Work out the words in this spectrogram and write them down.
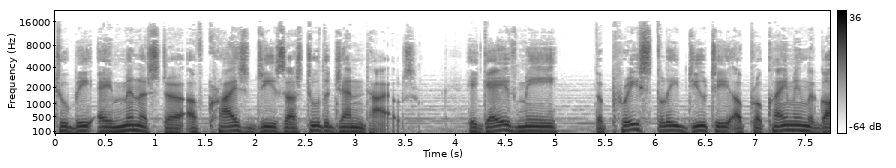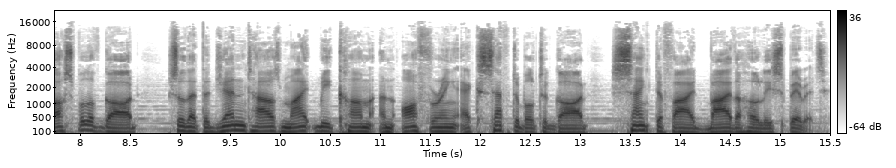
to be a minister of Christ Jesus to the Gentiles. He gave me the priestly duty of proclaiming the gospel of God so that the Gentiles might become an offering acceptable to God, sanctified by the Holy Spirit.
